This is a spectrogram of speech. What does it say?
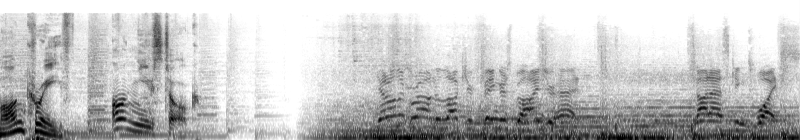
Moncrieff on Newstalk. Get on the ground and lock your fingers behind your head. Not asking twice.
